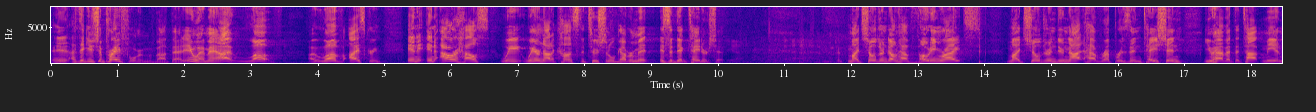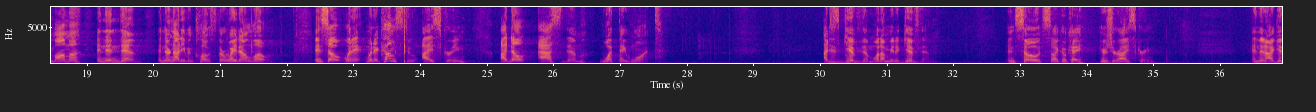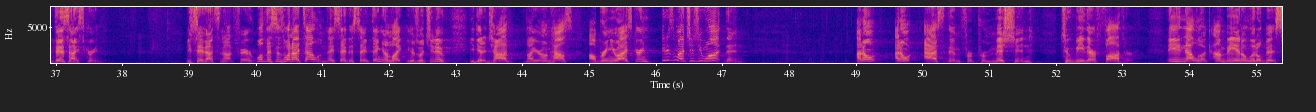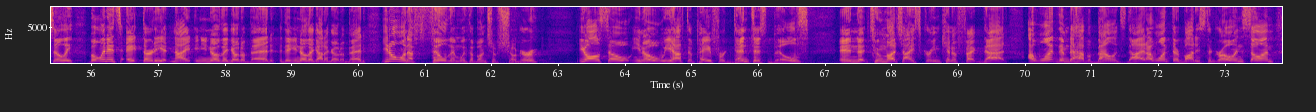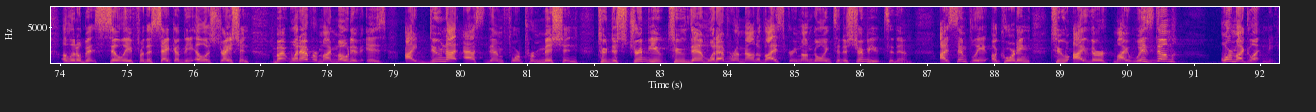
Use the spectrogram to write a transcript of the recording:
And I think you should pray for him about that. Anyway, man, I love, I love ice cream. In, in our house, we, we are not a constitutional government, it's a dictatorship. My children don't have voting rights. My children do not have representation. You have at the top me and mama, and then them. And they're not even close, they're way down low. And so when it, when it comes to ice cream, I don't ask them what they want. I just give them what I'm gonna give them. And so it's like, okay, here's your ice cream. And then I get this ice cream. You say that's not fair. Well, this is what I tell them. They say the same thing. I'm like, here's what you do you get a job, buy your own house, I'll bring you ice cream. Eat as much as you want then. I don't, I don't ask them for permission to be their father. Now look, I'm being a little bit silly, but when it's 8:30 at night and you know they go to bed, you know they got to go to bed, you don't want to fill them with a bunch of sugar. You also, you know, we have to pay for dentist bills and too much ice cream can affect that. I want them to have a balanced diet. I want their bodies to grow. And so I'm a little bit silly for the sake of the illustration. But whatever my motive is, I do not ask them for permission to distribute to them whatever amount of ice cream I'm going to distribute to them. I simply, according to either my wisdom or my gluttony,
